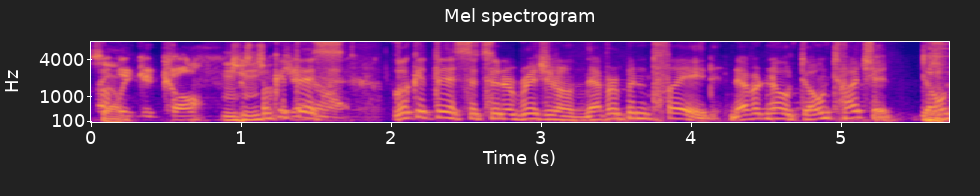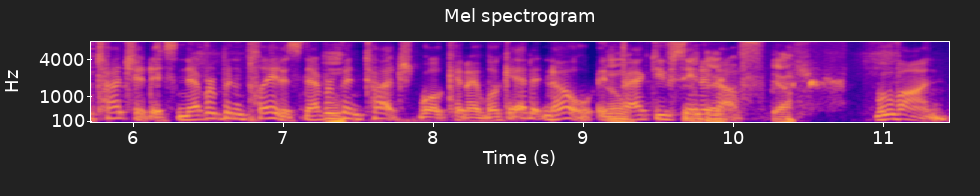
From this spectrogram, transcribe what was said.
Probably so. good call. Mm-hmm. Look at this. Look at this. It's an original. Never been played. Never. No, don't touch it. Don't touch it. It's never been played. It's never been touched. Well, can I look at it? No. In no. fact, you've seen okay. enough. Yeah. Move on.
